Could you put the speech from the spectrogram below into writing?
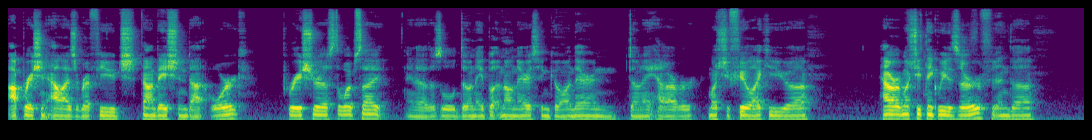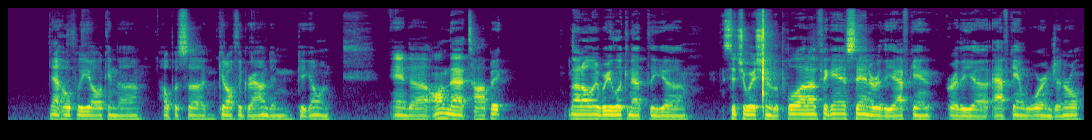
Operation Allies of Refuge Foundation.org. Pretty sure that's the website. And uh, there's a little donate button on there, so you can go in there and donate however much you feel like you, uh, however much you think we deserve. And uh, yeah, hopefully y'all can uh, help us uh, get off the ground and get going. And uh, on that topic, not only were you looking at the uh, situation of the pullout of Afghanistan or the Afghan or the uh, Afghan war in general,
